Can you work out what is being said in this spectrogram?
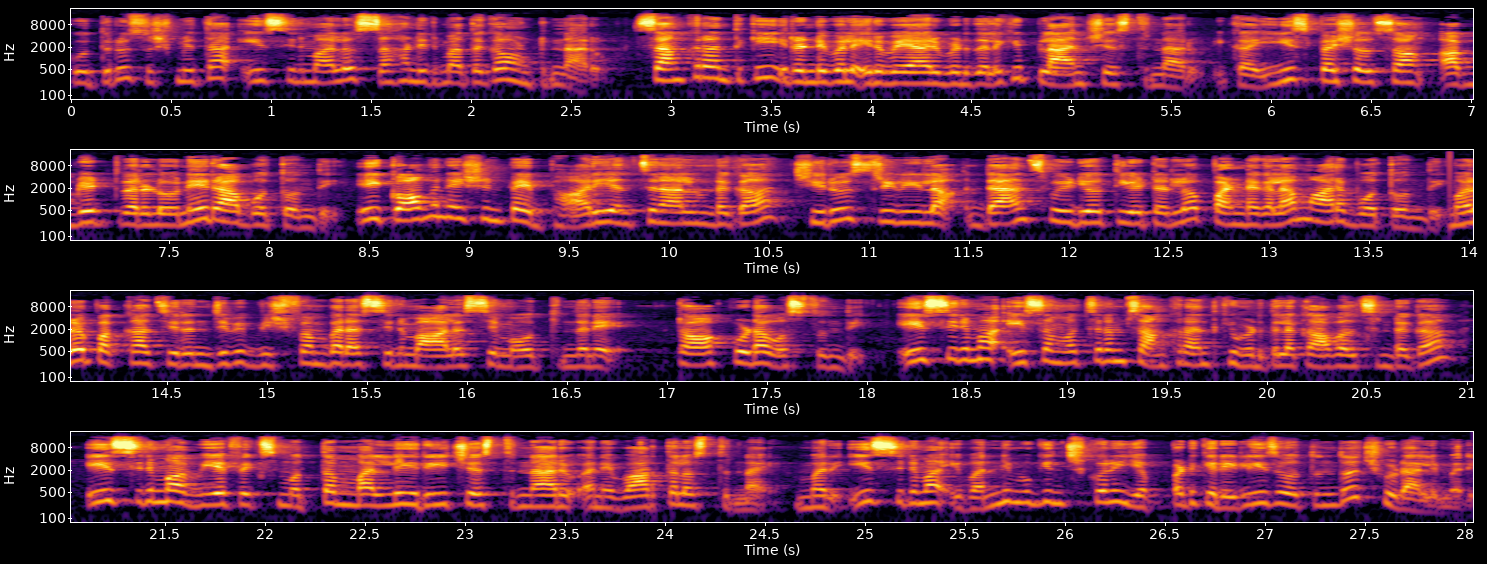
కూతురు సుష్మిత ఈ సినిమాలో సహ నిర్మాతగా ఉంటున్నారు. సంక్రాంతికి రెండు వేల ఇరవై ఆరు విడుదలకి ప్లాన్ చేస్తున్నారు. ఇక ఈ స్పెషల్ సాంగ్ అప్డేట్ త్వరలోనే రాబోతోంది. ఈ కాంబినేషన్ పై భారీ అంచనాలుండగా చిరు శ్రీలీల డాన్స్ వీడియో థియేటర్లో పండగలా మారబోతోంది. మరోపక్క చిరంజీవి విశ్వంబర సినిమా ఆలస్యం అవుతుందనే టాక్ కూడా వస్తుంది. ఈ సినిమా ఈ సంవత్సరం సంక్రాంతికి విడుదల కావాల్సిండగా ఈ సినిమా విఎఫ్ఎక్స్ మొత్తం మళ్ళీ రీచ్ చేస్తున్నారు అనే వార్తలు వస్తున్నాయి మరి ఈ సినిమా ఇవన్నీ ముగించుకొని ఎప్పటికి రిలీజ్ అవుతుందో చూడాలి మరి.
